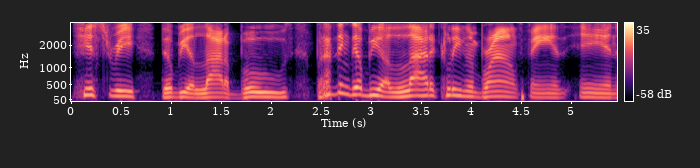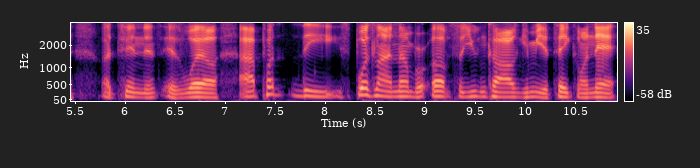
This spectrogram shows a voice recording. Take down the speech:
history, there'll be a lot of boos, but I think there'll be a lot of Cleveland Browns fans in attendance as well. I put the Sportsline number up so you can call and give me a take on that.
